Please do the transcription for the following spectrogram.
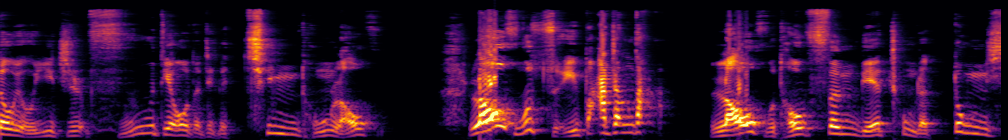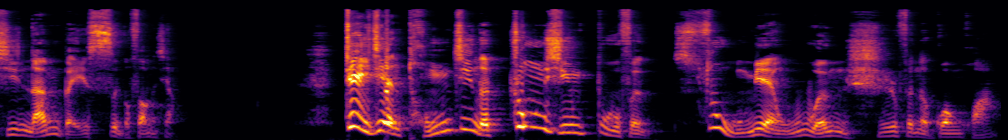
都有一只浮雕的这个青铜老虎，老虎嘴巴张大，老虎头分别冲着东西南北四个方向。这件铜镜的中心部分素面无纹，十分的光滑。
